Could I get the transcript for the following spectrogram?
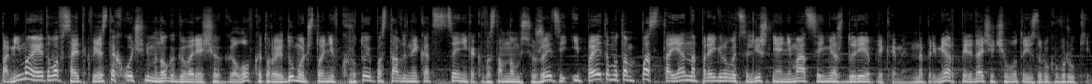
Помимо этого, в сайт-квестах очень много говорящих голов, которые думают, что они в крутой поставленной кат-сцене, как в основном сюжете, и поэтому там постоянно проигрываются лишние анимации между репликами, например, передача чего-то из рук в руки.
